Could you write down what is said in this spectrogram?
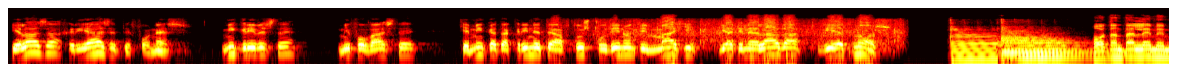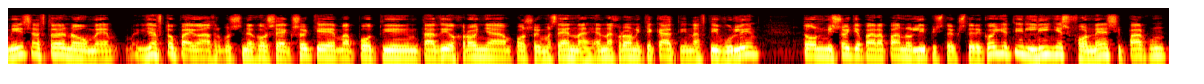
Η Ελλάδα χρειάζεται φωνές. Μην κρύβεστε, μην φοβάστε και μην κατακρίνετε αυτούς που δίνουν τη μάχη για την Ελλάδα διεθνώς. Όταν τα λέμε εμείς, αυτό εννοούμε. Γι' αυτό πάει ο άνθρωπος συνεχώς έξω και από ότι τα δύο χρόνια, πόσο είμαστε, ένα, ένα χρόνο και κάτι είναι αυτή η Βουλή, τον μισό και παραπάνω λείπει στο εξωτερικό, γιατί λίγες φωνές υπάρχουν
